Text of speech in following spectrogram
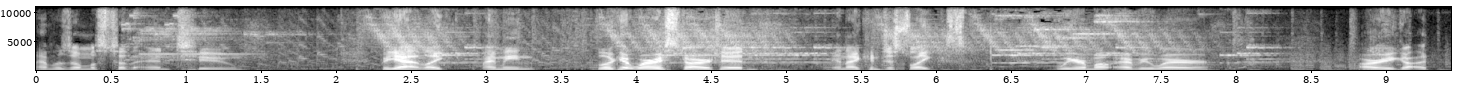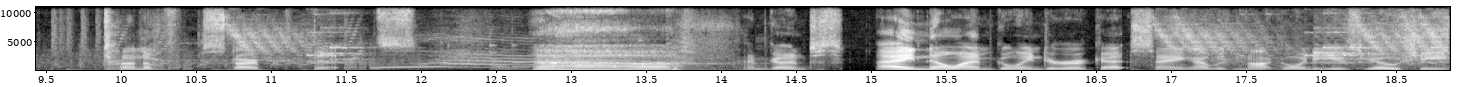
I was almost to the end too. But yeah, like, I mean, look at where I started, and I can just like Wii remote everywhere. Already got a ton of star bits. I'm going to. I know I'm going to regret saying I was not going to use Yoshi,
